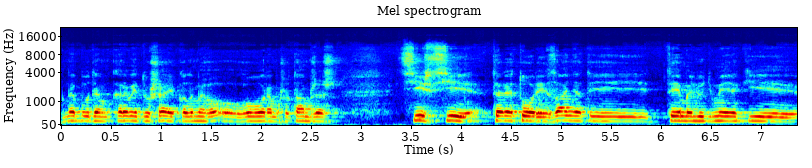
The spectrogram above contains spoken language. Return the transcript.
Не будемо кривити душею, коли ми говоримо, що там же ж ці ж всі території зайняті тими людьми, які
